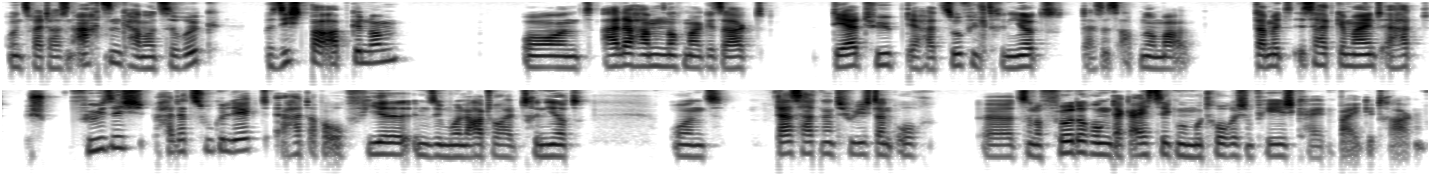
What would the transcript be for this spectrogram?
Und 2018 kam er zurück, sichtbar abgenommen. Und alle haben nochmal gesagt, der Typ, der hat so viel trainiert, das ist abnormal. Damit ist halt gemeint, er hat physisch hat er zugelegt, er hat aber auch viel im Simulator halt trainiert. Und das hat natürlich dann auch äh, zu einer Förderung der geistigen und motorischen Fähigkeiten beigetragen.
